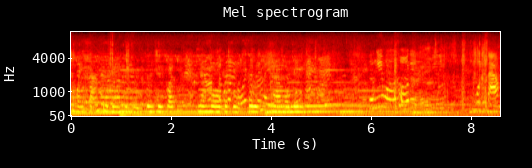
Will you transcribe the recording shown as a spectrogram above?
trong ánh sáng từ bi từ người tương chư Phật. Nam mô Phật Bổn Sư Thích Ca Mâu Ni. Tôi nghĩ một số đi một tám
